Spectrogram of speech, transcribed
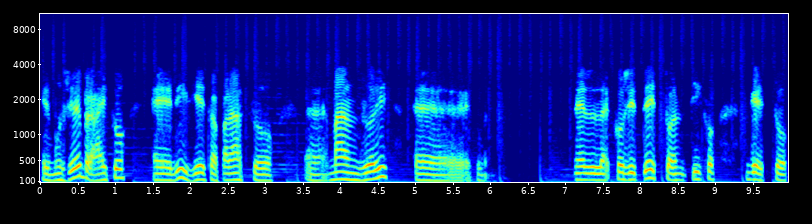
Il Museo Ebraico è lì dietro a Palazzo eh, Manzoli, eh, nel cosiddetto antico ghetto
